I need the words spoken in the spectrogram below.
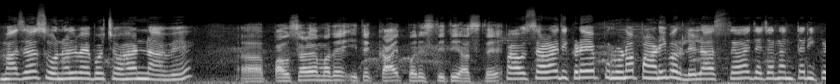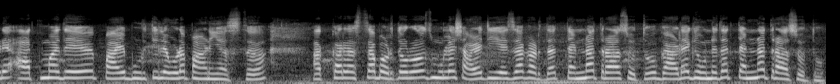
माझं सोनल वैभव चव्हाण नाव आहे. पावसाळ्यामध्ये इथे काय परिस्थिती असते? पावसाळ्यात इकडे पूर्ण पाणी भरलेलं असतं. त्याच्यानंतर इकडे आतमध्ये पाय बुडतील एवढं पाणी असतं. अख्खा रस्ता भरतो. रोज मुलं शाळेत ये जा करतात. त्यांना त्रास होतो. गाड्या घेऊन येतात. त्यांना त्रास होतो.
